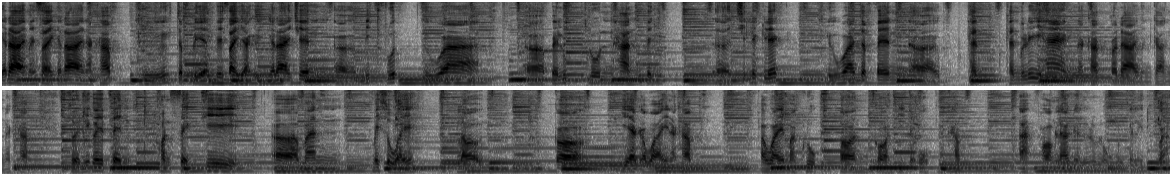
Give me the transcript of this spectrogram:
ก็ได้ไม่ใส่ก็ได้นะครับ หรือจะเปลี่ยนไปใส่อย่างอื่นก็ได้ เช่นมิกฟรุตหรือว่าเป็นลูกพรุนหั่นเป็นชิ้นเล็กๆ หรือว่าจะเป็นแคนเบอรี่แห้งนะครับก็ได้เหมือนกันนะครับ ส่วนนี้ก็จะเป็นคอนเฟกที่มันไม่สวยเราก็แยกเอาไว้นะครับ เอาไว้มาคลุกตอนก่อนที่จะอบนะครับอะพร้อมแล้วเดี๋ยวเราลงมือกันเลยดีกว่า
